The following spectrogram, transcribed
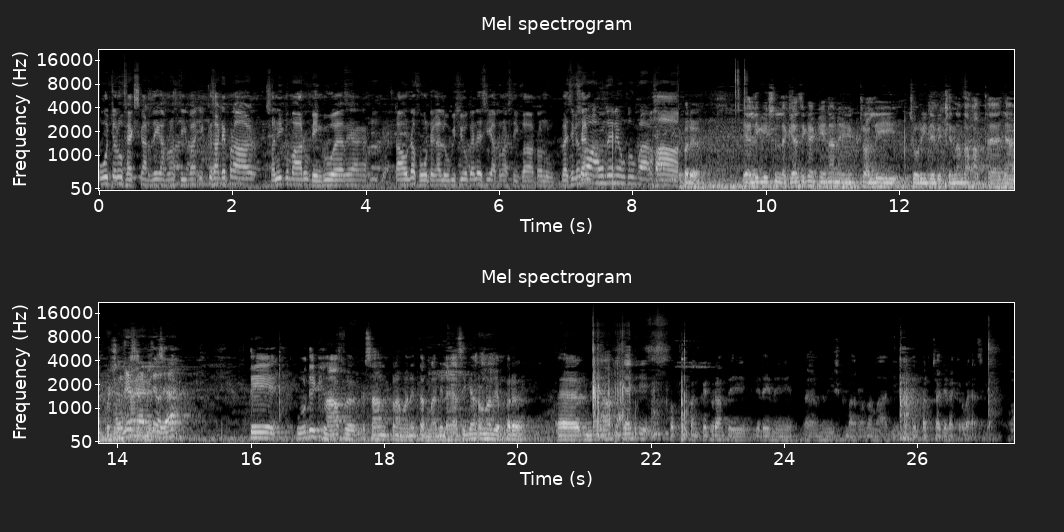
ਉਹ ਚਲੋ ਫੈਕਸ ਕਰ ਦੇਗਾ ਆਪਣਾ ਅਸਤੀਫਾ। ਇੱਕ ਸਾਡੇ ਭਰਾ ਸਨੀ ਕੁਮਾਰ ਨੂੰ ਡੇਂਗੂ ਹੋਇਆ ਹੋਇਆ ਹੈਗਾ। ਤਾਂ ਉਹਨਾਂ ਫੋਨ ਤੇ ਗੱਲ ਹੋ ਗਈ ਸੀ। ਉਹ ਕਹਿੰਦੇ ਸੀ ਆਪਣਾ ਅਸਤੀਫਾ ਤੁਹਾਨੂੰ ਵੈਸੇ ਵੀ ਜਦੋਂ ਆਉਂਦੇ ਨੇ ਉਦੋਂ ਬਾਅਦ। ਹਾਂ। ਪਰ ਐਲੀਗੇਸ਼ਨ ਲੱਗਿਆ ਸੀਗਾ ਕਿ ਇਹਨਾਂ ਨੇ ਟਰਾਲੀ ਚੋਰੀ ਦੇ ਵਿੱਚ ਇਹਨਾਂ ਦਾ ਹੱਥ ਹੈ ਜਾਂ ਕੁਝ ਤੇ ਉਹਦੇ ਖਿਲਾਫ ਕਿਸਾਨ ਭਰਾਵਾਂ ਨੇ ਧਰਨਾ ਵੀ ਲਾਇਆ ਸੀਗਾ। ਔਰ ਉਹਨਾਂ ਦੇ ਉੱਪਰ ਮੈਂ ਆਪ ਕਹਿ ਕੇ ਡਾਕਟਰ ਪੰਕਜ ਹੋਰਾਂ ਤੇ ਜਿਹੜੇ ਨੇ ਅਹ ਮਨੀਸ਼ ਕੁਮਾਰ ਉਹਨਾਂ ਦਾ ਨਾਮ ਜੀ। ਤੇ ਪਰਚਾ ਜਿਹੜਾ ਕਰਵਾਇਆ ਸੀਗਾ।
